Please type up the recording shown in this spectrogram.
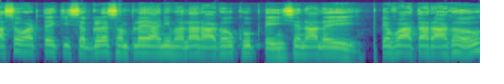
असं वाटतंय की सगळं संपलंय आणि मला राघव राघव खूप टेन्शन आलंय. तेव्हा आता राघव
